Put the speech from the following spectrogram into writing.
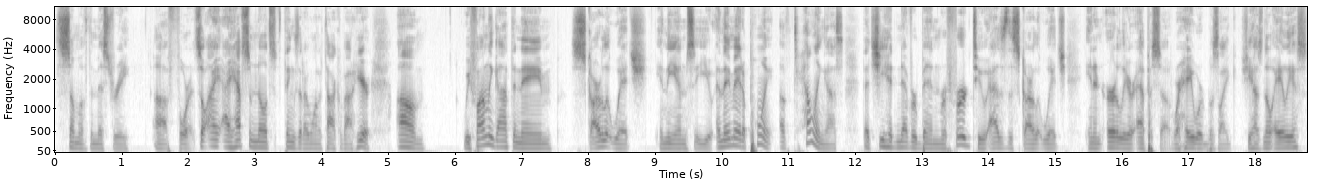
some of the mystery uh, for it. So I, I, have some notes, things that I want to talk about here. Um, we finally got the name Scarlet Witch in the MCU, and they made a point of telling us that she had never been referred to as the Scarlet Witch in an earlier episode, where Hayward was like, she has no alias,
